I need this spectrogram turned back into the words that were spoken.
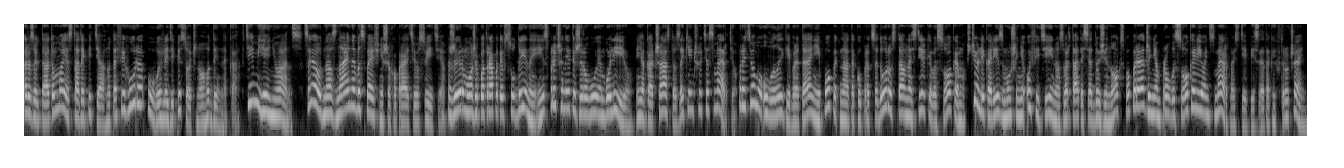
Результатом має стати підтягнута фігура у вигляді пісочного годинника. Втім, є нюанс. Це одна з найнебезпечніших операцій у світі. Жир може потрапити в судини і спричинити жирову емболію, яка часто закінчується смертю. При цьому у Великій Британії попит на таку процедуру став настільки високим, що лікарі змушені офіційно звертатися до жінок з попередженням про високий рівень смертності після таких втручань.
